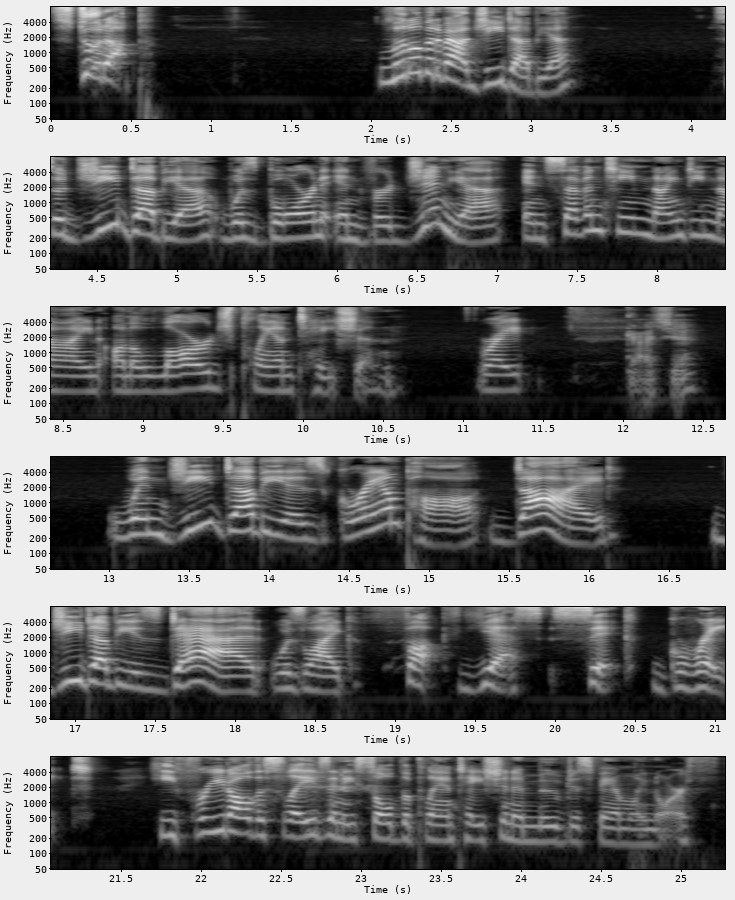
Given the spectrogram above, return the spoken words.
stood up. Little bit about GW. So GW was born in Virginia in 1799 on a large plantation, right? gotcha. When GW's grandpa died, GW's dad was like, fuck, yes, sick, great. He freed all the slaves and he sold the plantation and moved his family north.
